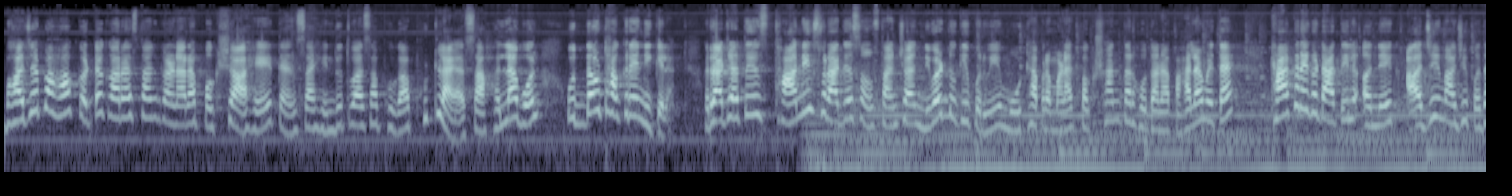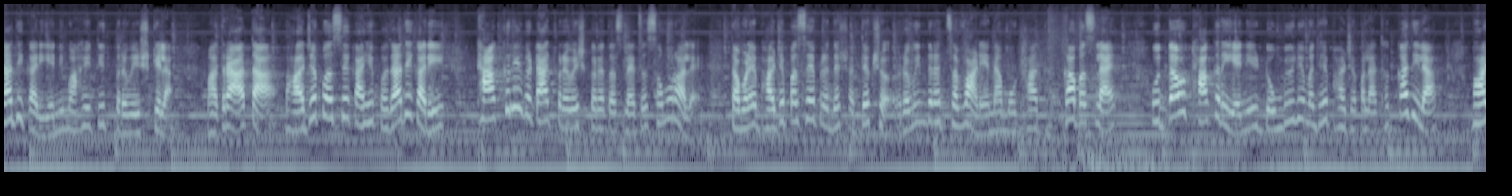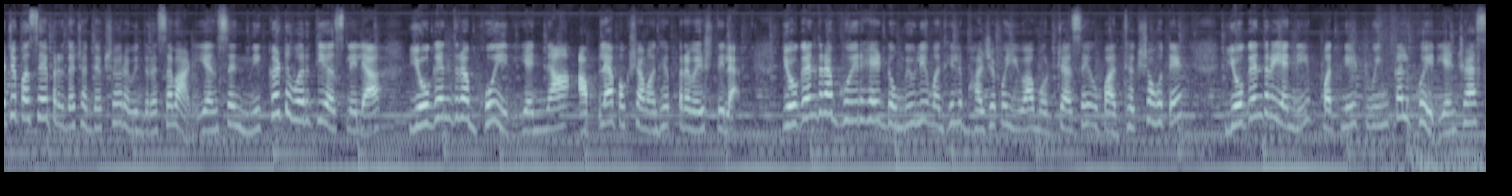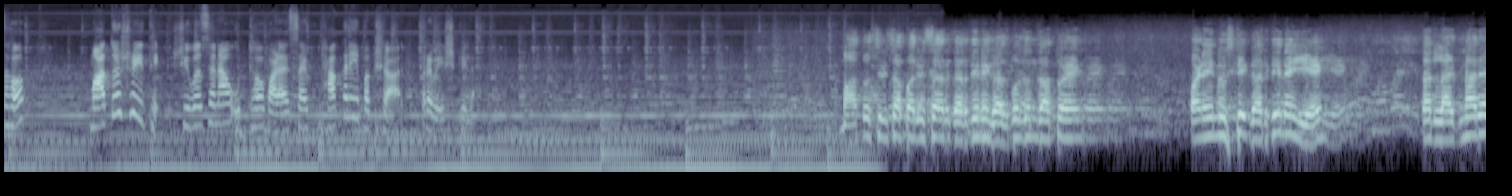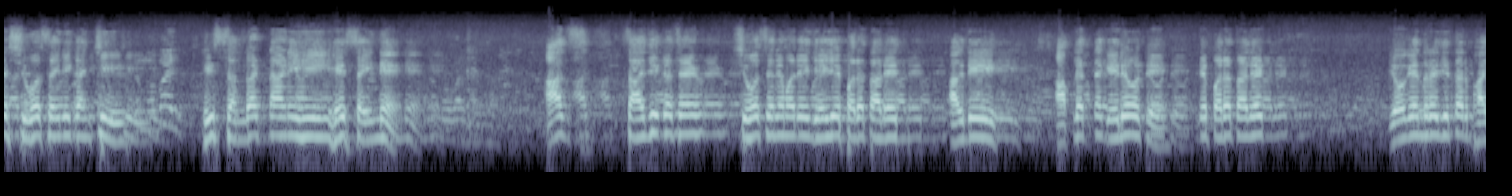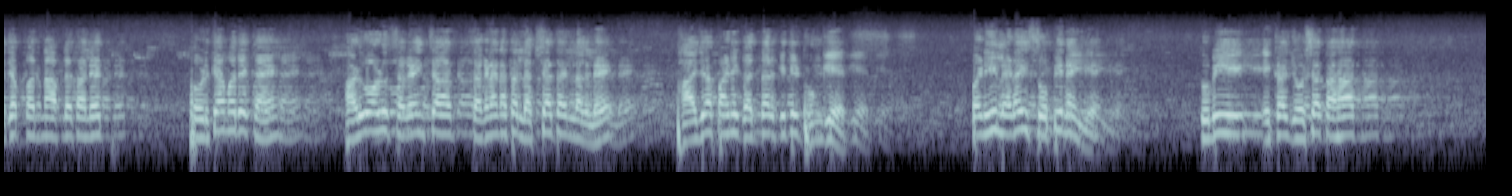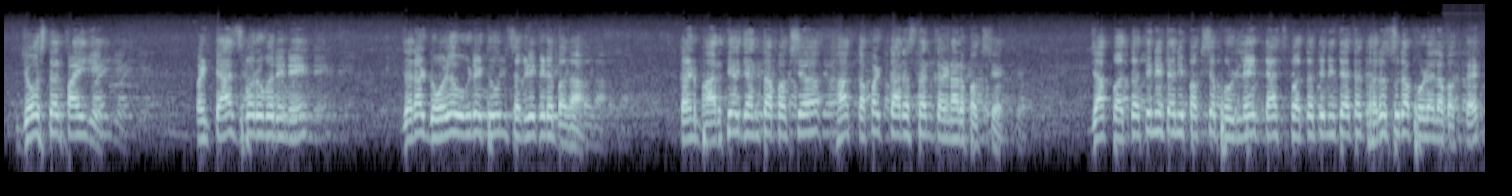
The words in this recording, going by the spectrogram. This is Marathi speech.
भाजप हा कटकारस्थान करणारा पक्ष आहे. त्यांचा हिंदुत्वाचा फुगा फुटलाय असा हल्लाबोल उद्धव ठाकरेंनी केला राज्यातील स्थानिक स्वराज्य संस्थांच्या निवडणुकीपूर्वी मोठ्या प्रमाणात पक्षांतर होताना पाहायला मिळत आहे ठाकरे गटातील अनेक आजी माजी पदाधिकारी यांनी माहितीत प्रवेश केला. मात्र आता भाजपचे काही पदाधिकारी ठाकरे गटात प्रवेश करत असल्याचं समोर आलंय. त्यामुळे भाजपचे प्रदेश अध्यक्ष रवींद्र चव्हाण यांना मोठा धक्का बसलाय. उद्धव ठाकरे यांनी डोंबिवलीमध्ये भाजपला धक्का दिला. भाजपचे प्रदेशाध्यक्ष रवींद्र चव्हाण यांचे निकटवर्ती असलेल्या योगेंद्र भोईर यांना आपल्या पक्षामध्ये प्रवेश दिला. योगेंद्र भोईर हे डोंबिवलीमधील भाजप युवा मोर्चाचे उपाध्यक्ष होते. योगेंद्र यांनी पत्नी ट्विंकल भोईर यांच्यासह मातोश्री इथे शिवसेना उद्धव बाळासाहेब ठाकरे पक्षात प्रवेश केला. मातोश्रीचा परिसर गर्दीने गजबजून जातोय. पण ही नुसती गर्दी नाहीये. तर लढणाऱ्या शिवसैनिकांची ही संघटना आणि ही हे सैन्य आहे. आज साहजिकच आहे शिवसेनेमध्ये जे जे परत आलेत अगदी आपल्यातनं गेले होते ते परत आलेत. योगेंद्रजी तर भाजपमधनं आपल्यात आलेत. थोडक्यामध्ये काय हळूहळू सगळ्यांच्या सगळ्यांना आता लक्षात यायला लागले भाजप आणि गद्दार किती ढोंगी आहेत. पण ही लढाई सोपी नाहीये. तुम्ही एका जोशात आहात जोश तर पाहिजे. पण त्याचबरोबरीने जरा डोळे उघडे ठेवून सगळीकडे बघा. कारण भारतीय जनता पक्ष हा कपट कारस्थान करणारा पक्ष आहे. ज्या पद्धतीने त्यांनी पक्ष फोडले त्याच पद्धतीने ते आता घरं सुद्धा फोडायला बघतायत.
